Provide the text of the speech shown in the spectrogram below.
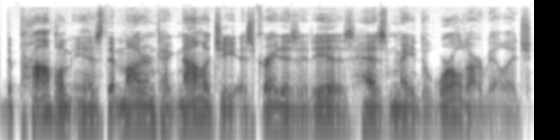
The problem is that modern technology, as great as it is, has made the world our village,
